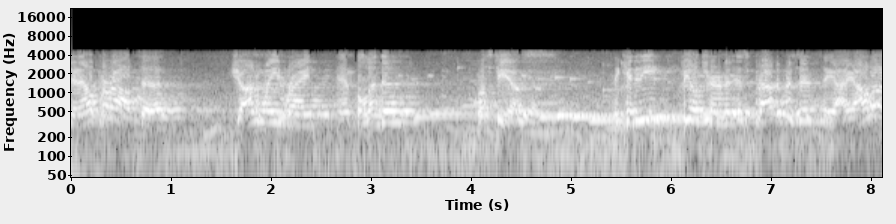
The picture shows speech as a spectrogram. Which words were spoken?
Chanel Peralta, John Wainwright, and Belinda Postillos. The Kennedy Field Tournament is proud to present the Ayala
